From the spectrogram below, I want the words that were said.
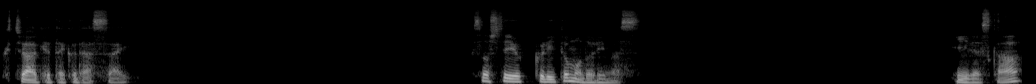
口を開けてください。そしてゆっくりと戻ります。いいですか？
